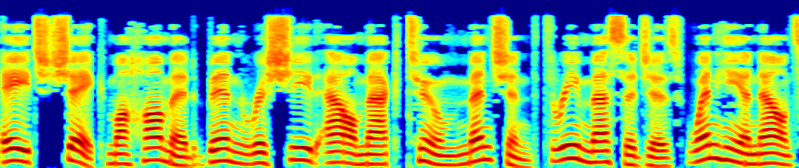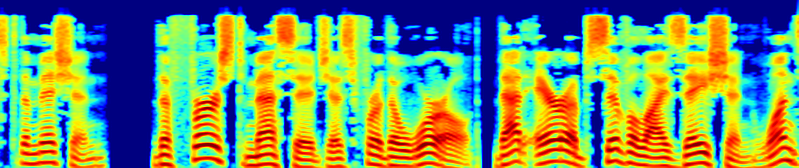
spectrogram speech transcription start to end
H. Sheikh Mohammed bin Rashid Al Maktoum mentioned three messages when he announced the mission. The first message is for the world, that Arab civilization once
